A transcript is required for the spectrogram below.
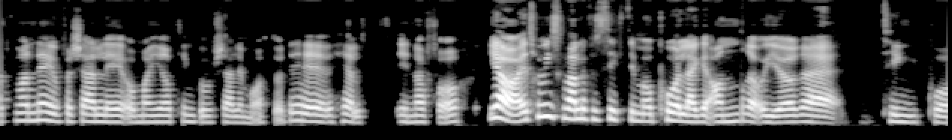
at man er jo forskjellig, og man gjør ting på forskjellige måter. og Det er helt innafor. Ja, jeg tror vi skal være veldig forsiktige med å pålegge andre å gjøre ting på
